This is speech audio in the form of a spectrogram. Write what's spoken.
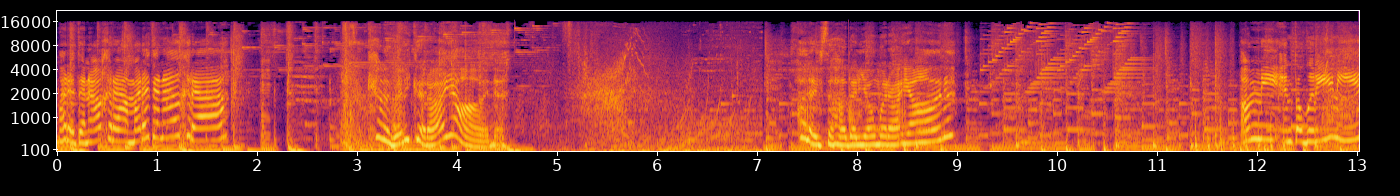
مرة أخرى مرة أخرى. كان ذلك رائعا. أليس هذا اليوم رائعا؟ أمي انتظريني.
